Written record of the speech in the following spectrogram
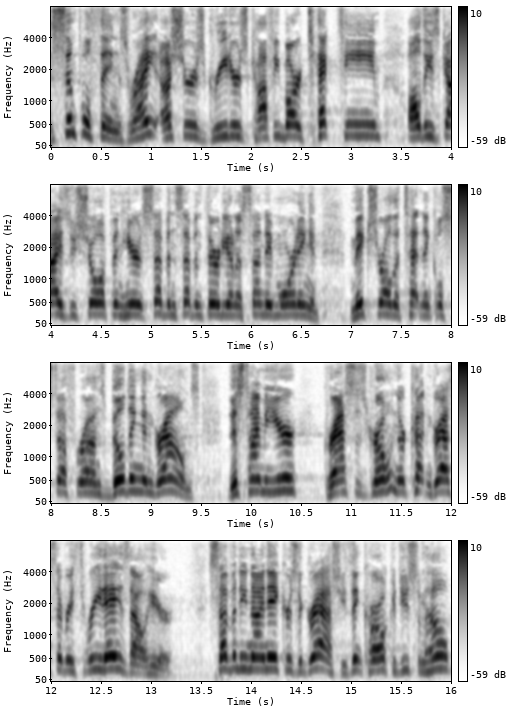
Simple things, right? Ushers, greeters, coffee bar, tech team, all these guys who show up in here at 7, 7.30 on a Sunday morning and make sure all the technical stuff runs. Building and grounds. This time of year, grass is growing. They're cutting grass every three days out here. 79 acres of grass. You think Carl could use some help?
